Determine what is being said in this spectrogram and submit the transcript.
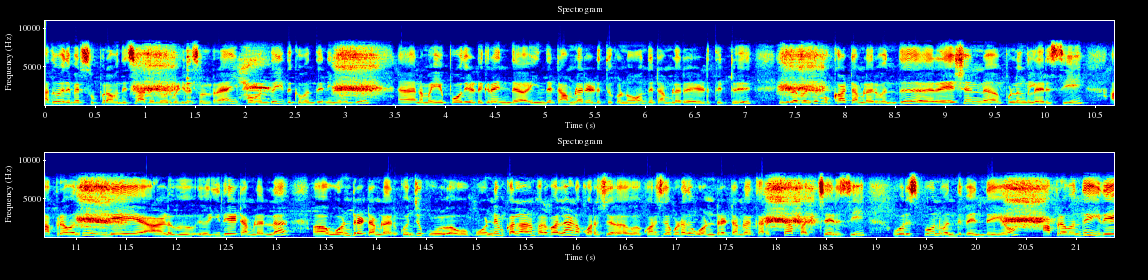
அதுவும் இதே மாதிரி சூப்பராக வந்துச்சு. அதை இன்னொரு வெளியில் சொல்கிறேன் இப்போ வந்து இதுக்கு வந்து நீங்கள் வந்து நம்ம எப்போதும் எடுக்கிற இந்த இந்த டம்ளர் எடுத்துக்கணும். இந்த டம்ளர் எடுத்துட்டு இதில் வந்து முக்கால் டம்ளர் வந்து ரேஷன் புழுங்கல் அரிசி. அப்புறம் வந்து இதே அளவு இதே டம்ளரில் ஒன்றரை டம்ளர் கொஞ்சம் கூ ஒன்றே முக்காலான பரவாயில்ல. ஆனால் குறைச்ச குறைச்சக்கூடாது ஒன்றரை டம்ளர் கரெக்டாக பச்சரிசி ஒரு ஸ்பூன் வந்து வெந்தயம் அப்புறம் வந்து இதே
